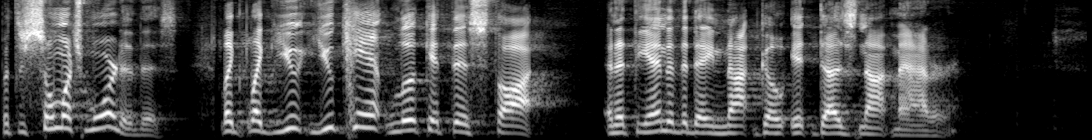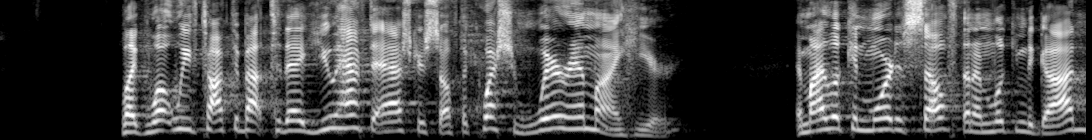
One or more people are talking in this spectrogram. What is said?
But there's so much more to this. Like, like you, you can't look at this thought and at the end of the day not go, it does not matter like what we've talked about today, you have to ask yourself the question where am I here? Am I looking more to self than I'm looking to God?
